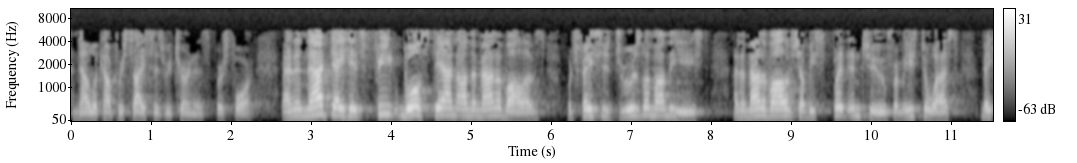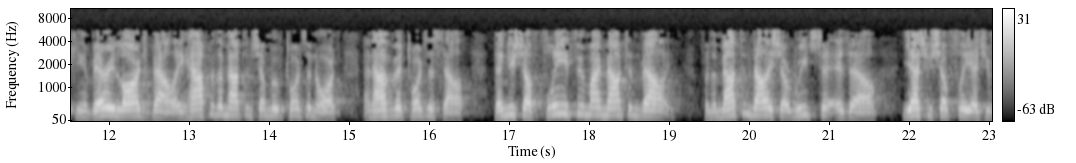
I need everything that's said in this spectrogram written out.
And now look how precise his return is. Verse 4. And in that day his feet will stand on the Mount of Olives, which faces Jerusalem on the east, and the Mount of Olives shall be split in two from east to west, making a very large valley. Half of the mountain shall move towards the north, and half of it towards the south. Then you shall flee through my mountain valley. For the mountain valley shall reach to Ezel. Yes, you shall flee as you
